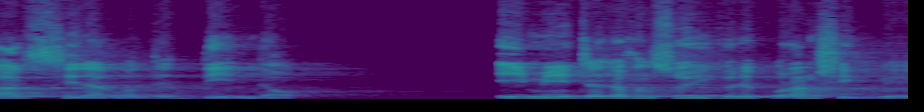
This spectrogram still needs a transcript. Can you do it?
তার সিনার মধ্যে দিন দাও। এই মেয়েটা যখন সহি করে কোরআন শিখবে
